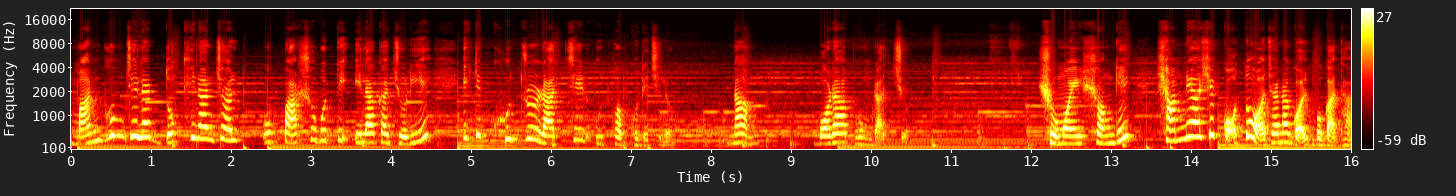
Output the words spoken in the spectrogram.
মানভূম জেলার দক্ষিণাঞ্চল ও পার্শ্ববর্তী এলাকা জড়িয়ে একটি ক্ষুদ্র রাজ্যের উদ্ভব ঘটেছিল। নাম বরাভূম রাজ্য সময়ের সঙ্গে সামনে আসে কত অজানা গল্পগাথা।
